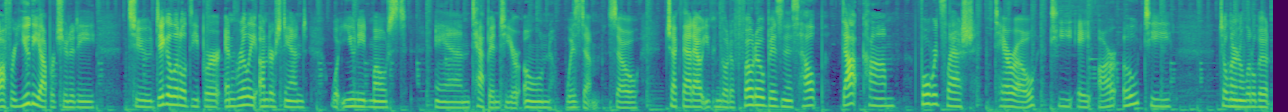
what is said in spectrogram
offer you the opportunity to dig a little deeper and really understand what you need most and tap into your own wisdom. So check that out. You can go to photobusinesshelp.com forward slash tarot, T A R O T, to learn a little bit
